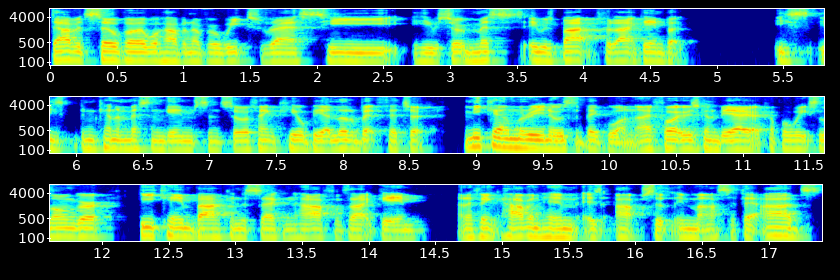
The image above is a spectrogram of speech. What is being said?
David Silva will have another week's rest. He he was sort of missed. He was back for that game, but he's he's been kind of missing games, and so I think he'll be a little bit fitter. Mikel Merino is the big one. I thought he was going to be out a couple of weeks longer. He came back in the second half of that game, and I think having him is absolutely massive. It adds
